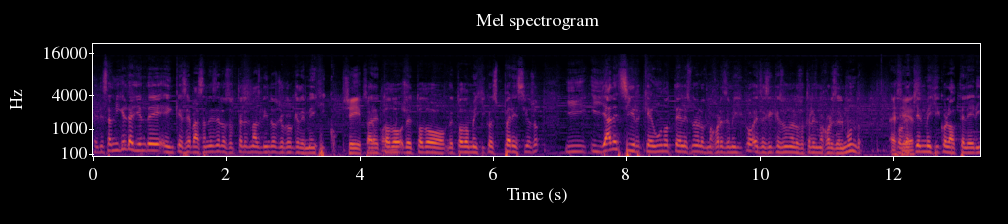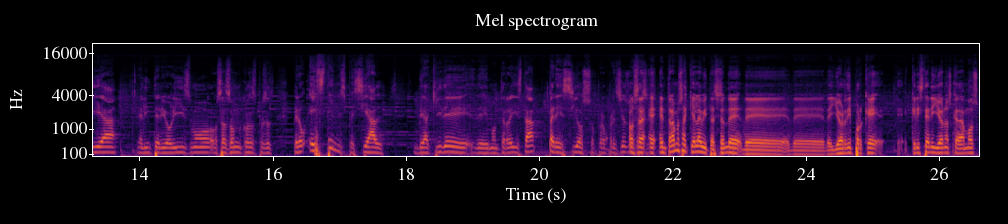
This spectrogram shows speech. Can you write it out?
El de San Miguel de Allende, ¿en qué se basan? Es de los hoteles más lindos, yo creo que de México. Sí, O sea, de todo, de todo, de todo México es precioso. Y, y ya decir que un hotel es uno de los mejores de México, es decir que es uno de los hoteles mejores del mundo. Así porque aquí en México la hotelería, el interiorismo, o sea, son cosas preciosas. Pero este en especial de aquí de, de Monterrey está precioso, pero precioso. O sea, precioso. eh, entramos aquí a la habitación de, de- de- de Jordi porque eh, Cristian y yo nos quedamos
